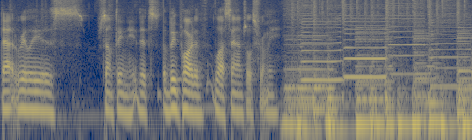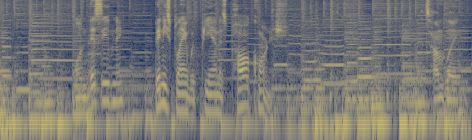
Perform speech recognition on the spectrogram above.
that really is something that's a big part of Los Angeles for me. This evening, Binney's playing with pianist Paul Cornish. It's humbling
